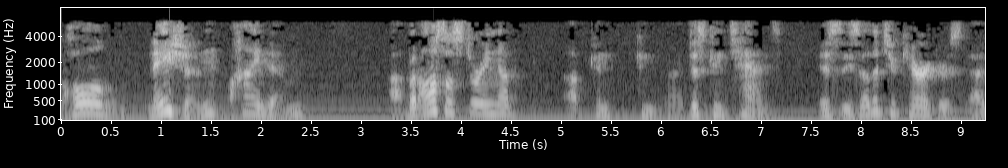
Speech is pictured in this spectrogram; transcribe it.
the whole nation behind him, uh, but also stirring up, up con, con, uh, discontent is these other two characters, uh,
